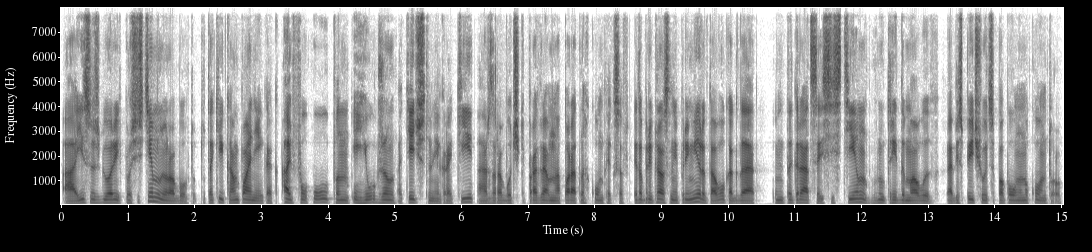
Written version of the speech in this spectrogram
А если же говорить про системную работу, то такие компании, как Alpha Open и Юджин, отечественные игроки, а, разработчики программно-аппаратных комплексов, это прекрасные примеры того, когда интеграция систем внутридомовых обеспечивается по полному контуру.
